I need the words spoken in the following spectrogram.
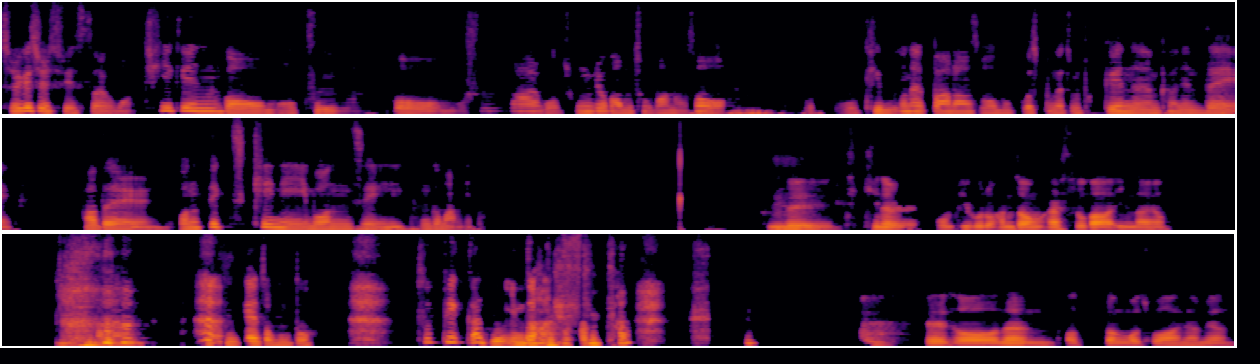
즐기실 수 있어요. 뭐 튀긴 거, 뭐 구운 거, 뭐 순살, 뭐 종류가 엄청 많아서 뭐 기분에 따라서 먹고 싶은 게 좀 바뀌는 편인데 다들 one pick 치킨이 뭔지 궁금합니다. 근데 음. 치킨을 one pick으로 한정할 수가 있나요? 그러면 두개 정도 two pick까지 인정하겠습니다. 네, 저는 어떤 거 좋아하냐면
